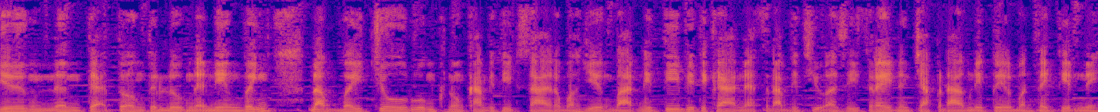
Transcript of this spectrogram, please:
យើងនឹងតាក់ទងទៅលោកអ្នកនាងវិញដើម្បីចូលរួមក្នុងកម្មវិធីផ្សាយរបស់យើងបាទនីតិវិទ្យាអ្នកស្ដាប់វិទ្យុអាស៊ីសេរីនឹងចាប់ផ្ដើមនាពេលបន្តិចទៀតនេះ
